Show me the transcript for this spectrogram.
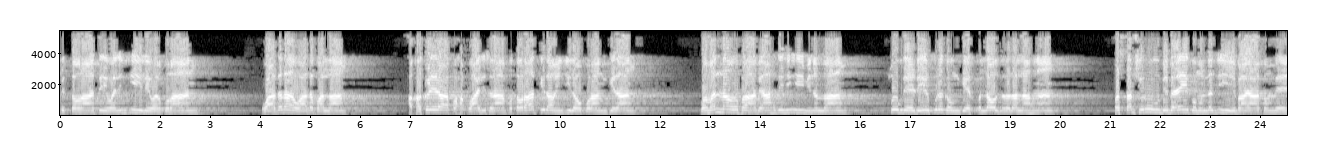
فی التوراة والانجیل والقرآن. وعدنا وعد پا اللہ. حق کڑی را پا حق والی سلام پا تورات کی دا انجیل و قرآن کی دا. ومن اوفا بعہدہ من اللہ سوک دے دیر پورا کون کے اخفل لوز رضا اللہ نا۔ فاستبشروا ببعیکم اللذی بایاتم بے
